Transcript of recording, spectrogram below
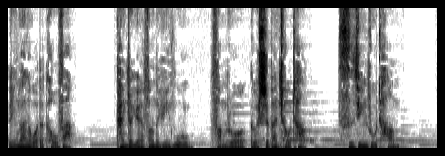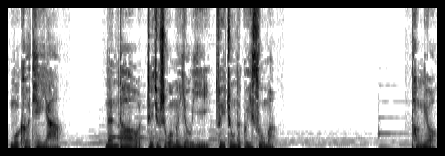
凌乱了我的头发。看着远方的云雾，仿若隔世般惆怅。思君如常，莫客天涯。难道这就是我们友谊最终的归宿吗？朋友，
